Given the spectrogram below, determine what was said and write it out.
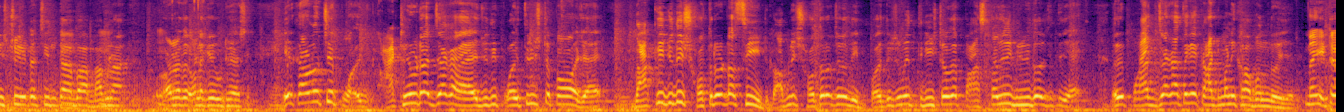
নিশ্চয়ই এটা চিন্তা বা ভাবনা অনেকে অনেকে উঠে আসে। এর কারণ হচ্ছে আঠেরোটার জায়গায় যদি পঁয়ত্রিশটা পাওয়া যায় বাকি যদি সতেরোটা সিট আপনি সতেরো যদি দিন পঁয়ত্রিশ মধ্যে তিরিশটা মধ্যে পাঁচটা যদি বিরোধী দল জিতে যায় তাহলে পাঁচ জায়গা থেকে কাটমানি খাওয়া বন্ধ হয়ে যাবে। না এটা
